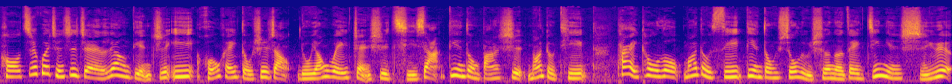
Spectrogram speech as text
好，智慧城市展亮点之一，红海董事长刘扬伟展示旗下电动巴士 Model T。他还透露，Model C 电动休旅车呢，在今年十月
